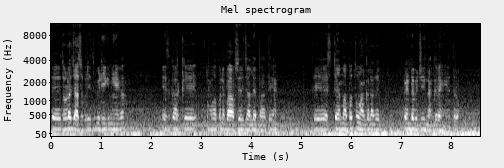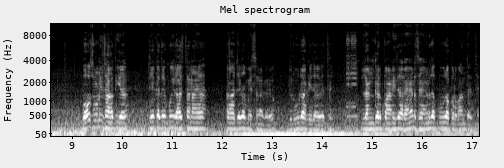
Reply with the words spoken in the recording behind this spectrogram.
ਤੇ ਥੋੜਾ ਜਸਪ੍ਰੀਤ ਵੀ ਠੀਕ ਨਹੀਂ ਹੈਗਾ। ਇਸ ਕਰਕੇ ਉਹ ਆਪਣੇ ਵਾਪਸੀ ਚਾਲੇ ਪਾਤੇ ਆ। ਤੇ ਇਸ ਟਾਈਮ ਆਪਾਂ ਧੂਆਂ ਕਲਾਂ ਦੇ ਪਿੰਡ ਵਿੱਚ ਹੀ ਲੰਘ ਰਹੇ ਹਾਂ ਇੱਧਰੋਂ। ਬਹੁਤ ਸੋਹਣੀ ਥਾਂ ਦੀ ਯਾਰ। ਜੇ ਕਦੇ ਕੋਈ ਰਾਜਸਥਾਨ ਆਇਆ, ਤਾਂ ਆਹ ਜਗ੍ਹਾ ਮਿਸ ਨਾ ਕਰਿਓ। ਜਰੂਰ ਆ ਕੇ ਜਾਓ ਇੱਥੇ। ਲੰਗਰ ਪਾਣੀ ਦਾ, ਰਹਿਣ ਸਹਿਣ ਦਾ ਪੂਰਾ ਪ੍ਰਬੰਧ ਹੈ ਇੱਥੇ।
